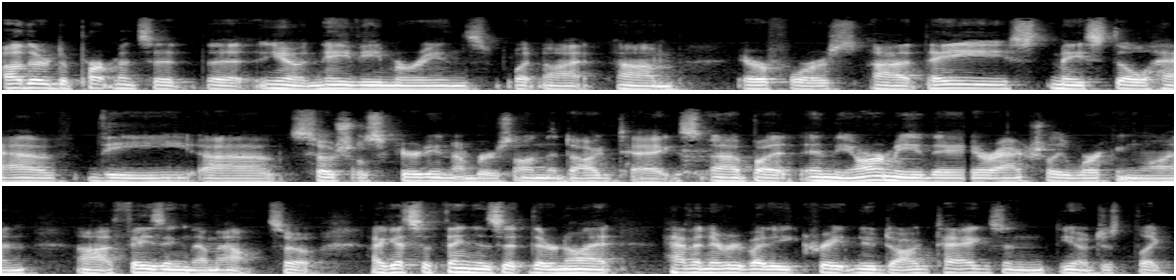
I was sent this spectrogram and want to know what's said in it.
other departments at the you know Navy, Marines, whatnot, um, Air Force. Uh, they may still have the uh, social security numbers on the dog tags, but in the Army, they are actually working on phasing them out. So I guess the thing is that they're not having everybody create new dog tags and you know just like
